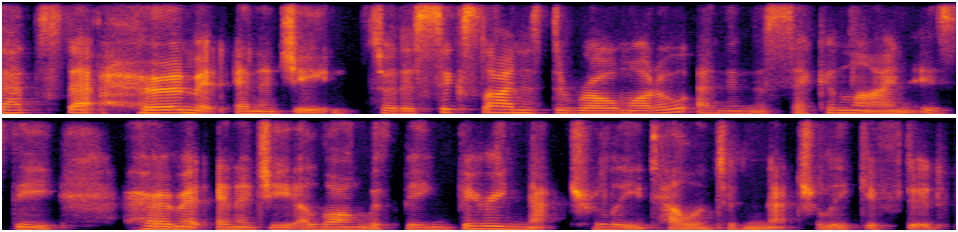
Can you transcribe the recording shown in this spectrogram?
that's that hermit energy. So the sixth line is the role model, and then the second line is the hermit energy, along with being very naturally talented and naturally gifted.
